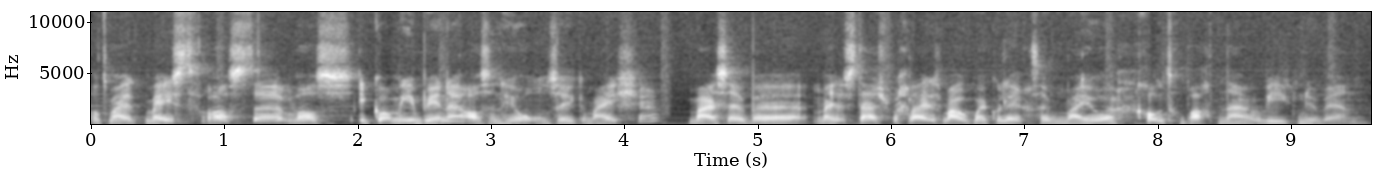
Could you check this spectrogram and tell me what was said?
Wat mij het meest verraste was, ik kwam hier binnen als een heel onzeker meisje. Maar ze hebben, mijn stagebegeleiders, maar ook mijn collega's hebben mij heel erg groot gebracht naar wie ik nu ben.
